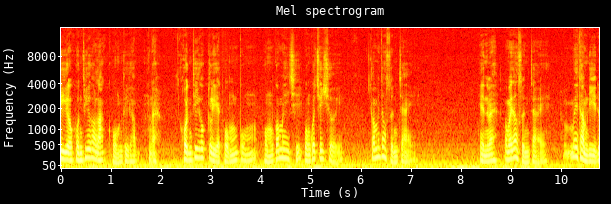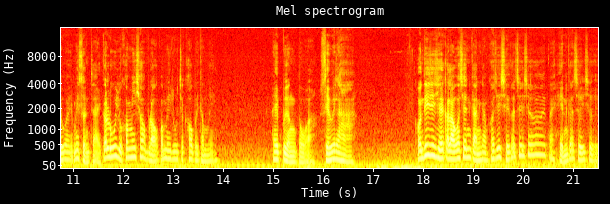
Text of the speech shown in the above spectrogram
ดีกับคนที่เขารักผมทีครับนะคนที่เขาเกลียดผมผมผมก็ไม่ผมก็เฉยเฉยก็ไม่ต้องสนใจ เห็นไหมก็ไม่ต้องสนใจ ไม่ทำดีด้วย ไม่สนใจ ก็รู้อยู่เขาไม่ชอบเราก็ไม่รู้จะเข้าไปทำไม ให้เปลืองตัว เสียเวลา คนที่เฉยๆกับเราก็เช่นกันครับเขาเฉยๆก็เฉยๆไป เห็นก็เฉย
